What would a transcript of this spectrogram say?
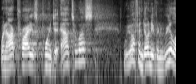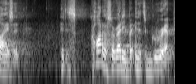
when our pride is pointed out to us, we often don't even realize it. It has caught us already but in its grip.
